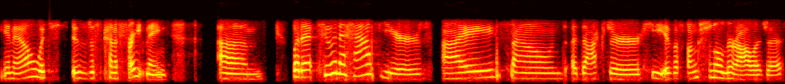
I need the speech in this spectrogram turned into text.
you know, which is just kind of frightening. Um, but at two and a half years, I found a doctor. He is a functional neurologist,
